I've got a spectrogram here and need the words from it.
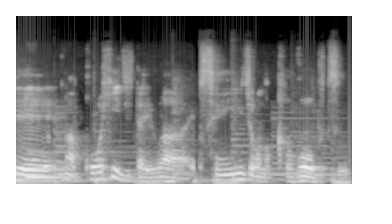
で、まあ、コーヒー自体は1000以上の化合物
